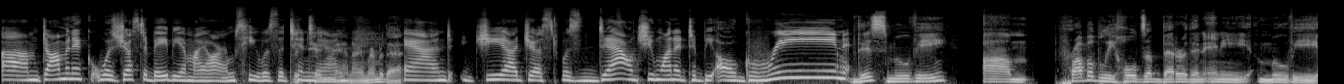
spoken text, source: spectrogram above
Um, Dominic was just a baby in my arms. He was the Tin, Tin Man, I remember that. And Gia just was down. She wanted to be all green. This movie um, probably holds up better than any movie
